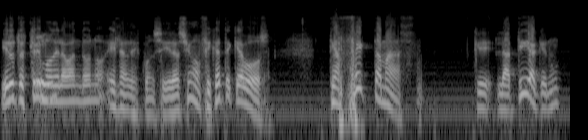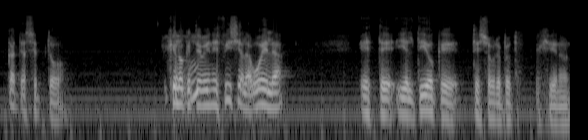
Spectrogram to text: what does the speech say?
Y el otro extremo del abandono es la desconsideración. Fíjate que a vos te afecta más que la tía que nunca te aceptó, que lo que te beneficia la abuela este, y el tío que te sobreprotegieron.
